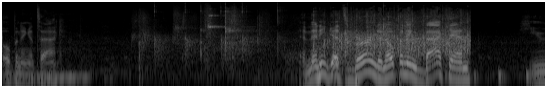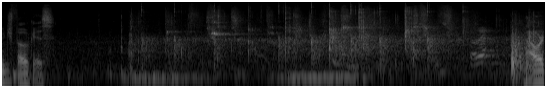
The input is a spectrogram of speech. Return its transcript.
Opening attack. And then he gets burned, an opening backhand. Huge focus. Howard.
